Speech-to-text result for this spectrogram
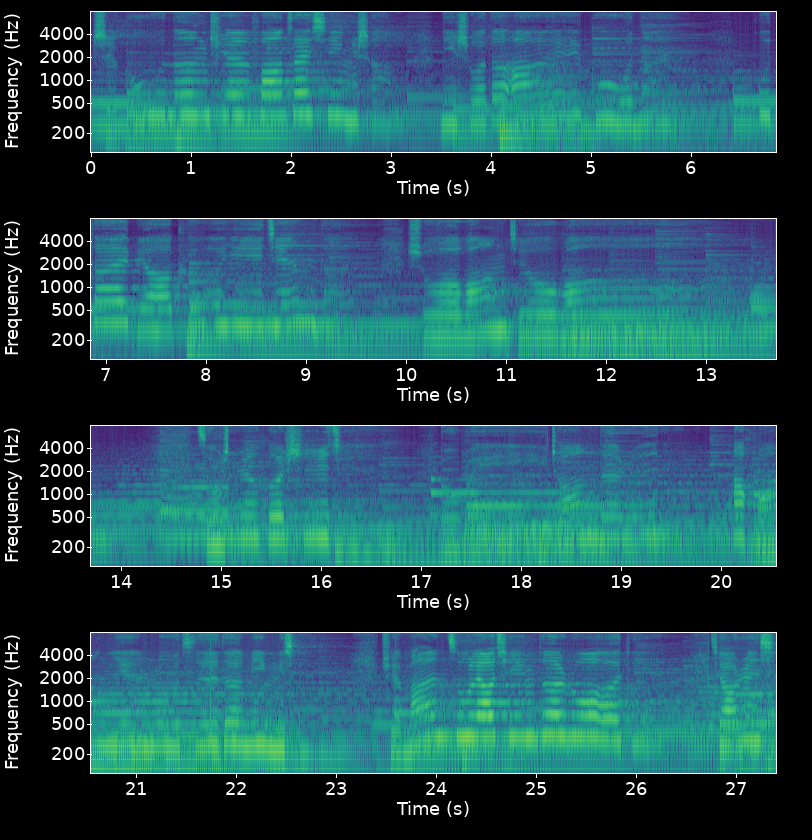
是不能全放在心上。你说的爱不难，不代表可以简单，说忘就忘。总是人和时间都伪装的人。那谎言如此的明显，却满足了情的弱点，叫人心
